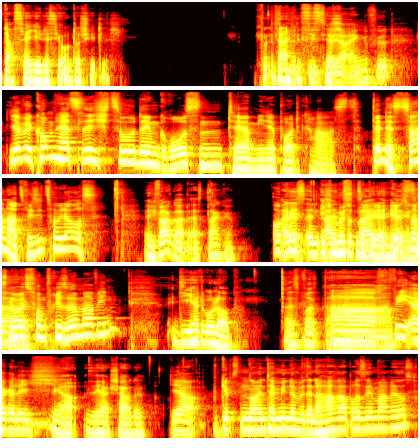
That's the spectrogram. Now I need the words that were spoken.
Das ist ja jedes Jahr unterschiedlich. Nein, das dieses ist Jahr nicht. ja eingeführt. Ja, willkommen herzlich zu dem großen Termine-Podcast. Dennis, Zahnarzt, wie sieht's mal wieder aus? Ich war gerade erst, danke. Okay. Alles in ich alles müsste mal wieder Gibt's was Neues vom Friseur, Marvin? Die hat Urlaub. Das war, Ach, ah. wie ärgerlich. Ja, sehr schade. Ja. Gibt's einen neuen Termin, wenn wir deine Haare abrasieren, Marius?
